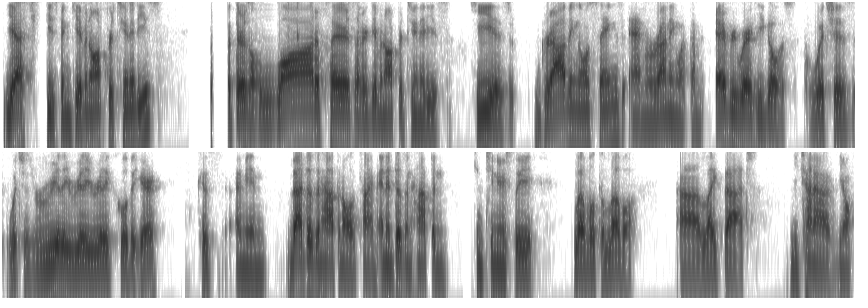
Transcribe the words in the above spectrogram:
yes, he's been given opportunities, but there's a lot of players that are given opportunities. He is grabbing those things and running with them everywhere he goes, which is which is really really really cool to hear. Because I mean that doesn't happen all the time, and it doesn't happen continuously, level to level, uh, like that. You kind of you know.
